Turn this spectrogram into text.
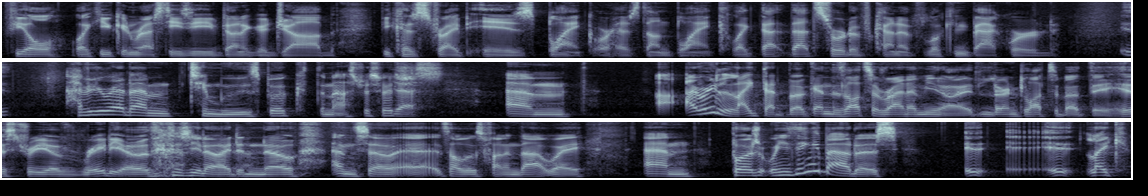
feel like you can rest easy. You've done a good job because Stripe is blank or has done blank. Like that. That's sort of kind of looking backward. Have you read um, Tim Wu's book, The Master Switch? Yes. Um, I really like that book, and there's lots of random. You know, I learned lots about the history of radio that you know I didn't know, and so uh, it's always fun in that way. Um, but when you think about it, it, it, like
